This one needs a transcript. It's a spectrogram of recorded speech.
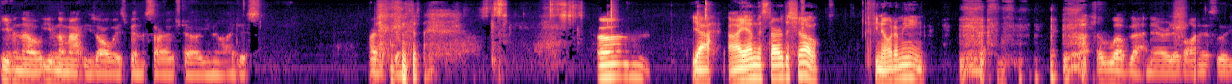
Even though even though Matthew's always been the star of the show, you know, I just I just um yeah, I am the star of the show. If you know what I mean. I love that narrative, honestly.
